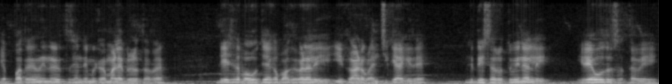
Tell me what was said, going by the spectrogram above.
ಎಪ್ಪತ್ತೈದರಿಂದ ಇನ್ನೂರು ಸೆಂಟಿಮೀಟರ್ ಮಳೆ ಬೀಳುತ್ತದೆ. ದೇಶದ ಬಹುತೇಕ ಭಾಗಗಳಲ್ಲಿ ಈ ಕಾಡುಗಳು ಹಂಚಿಕೆಯಾಗಿದೆ. ನಿರ್ದಿಷ್ಟ ಋತುವಿನಲ್ಲಿ ಎಳೆ ಉದುರಿಸುತ್ತವೆ.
